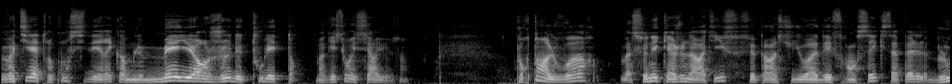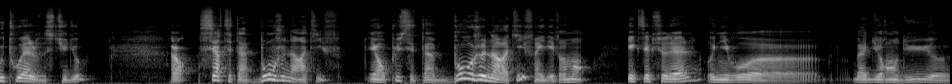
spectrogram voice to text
va-t-il être considéré comme le meilleur jeu de tous les temps? Ma question est sérieuse. Hein. Pourtant, à le voir, bah, ce n'est qu'un jeu narratif fait par un studio indé français qui s'appelle Blue 12 Studio. Alors, certes, c'est un bon jeu narratif, et en plus, c'est un beau jeu narratif, hein, il est vraiment exceptionnel au niveau euh, bah, du rendu. Euh,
